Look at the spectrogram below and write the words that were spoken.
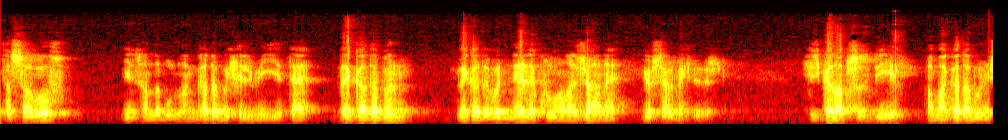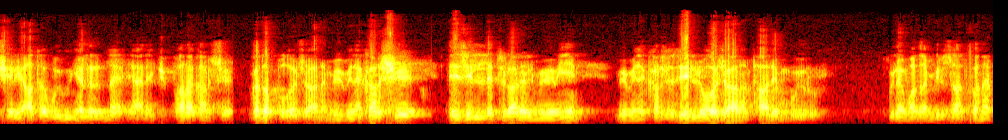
Tasavvuf insanda bulunan gadabı hilmiyete ve gadabın ve gadabın nerede kullanılacağını göstermektedir. Hiç gadapsız değil ama gadabın şeriata uygun yerlerinde yani küfara karşı gadap olacağını, mümine karşı ezilletül alel müminin, mümine karşı zelli olacağını talim buyurur. Ulemadan bir zat bana,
